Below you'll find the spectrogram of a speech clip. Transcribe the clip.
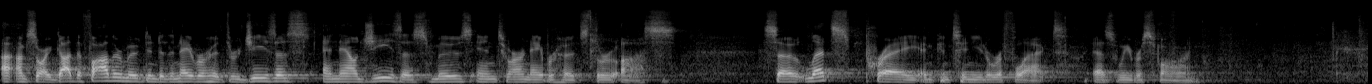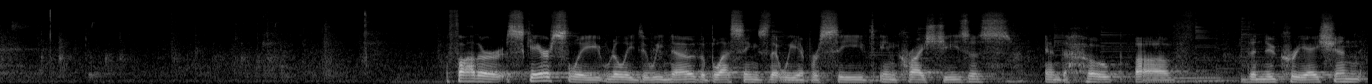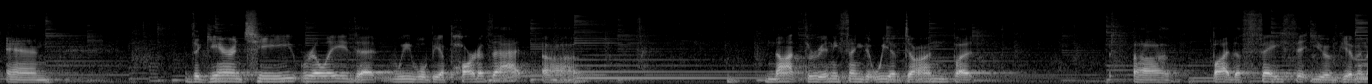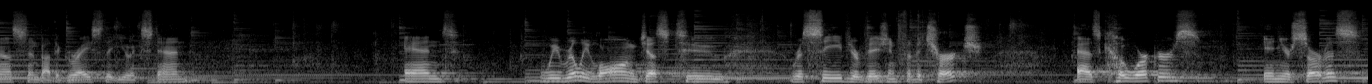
I'm sorry, God the Father moved into the neighborhood through Jesus, and now Jesus moves into our neighborhoods through us. So let's pray and continue to reflect as we respond. Father, scarcely really do we know the blessings that we have received in Christ Jesus and the hope of the new creation and the guarantee, really, that we will be a part of that, uh, not through anything that we have done, but uh, by the faith that you have given us and by the grace that you extend. And we really long just to receive your vision for the church as co workers in your service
